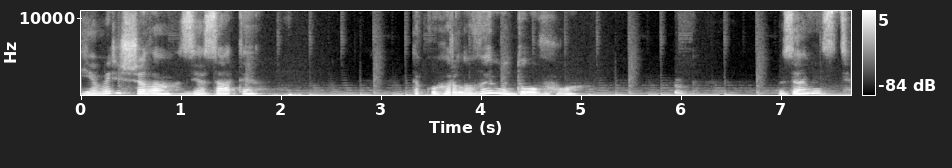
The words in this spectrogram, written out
Я вирішила зв'язати таку горловину довгу. Замість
